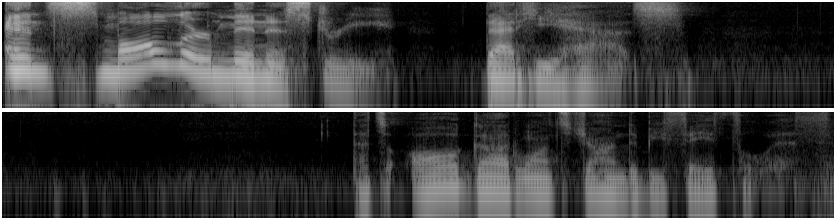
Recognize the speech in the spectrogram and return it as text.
and smaller ministry that he has. That's all God wants John to be faithful with.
